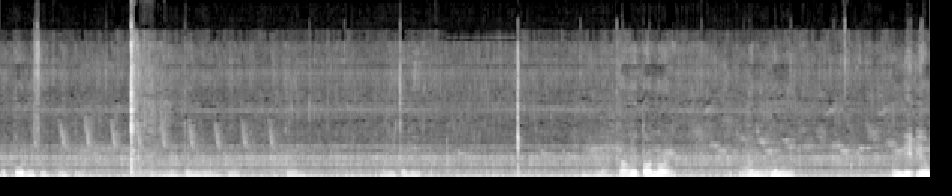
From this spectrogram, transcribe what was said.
บักต้นให้สุกหมดเลยบักต้นโดนหมดบักต้นมันก็จะเละนะถ้าให้ตอนหน่อย มันมันมันเละเร็ว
